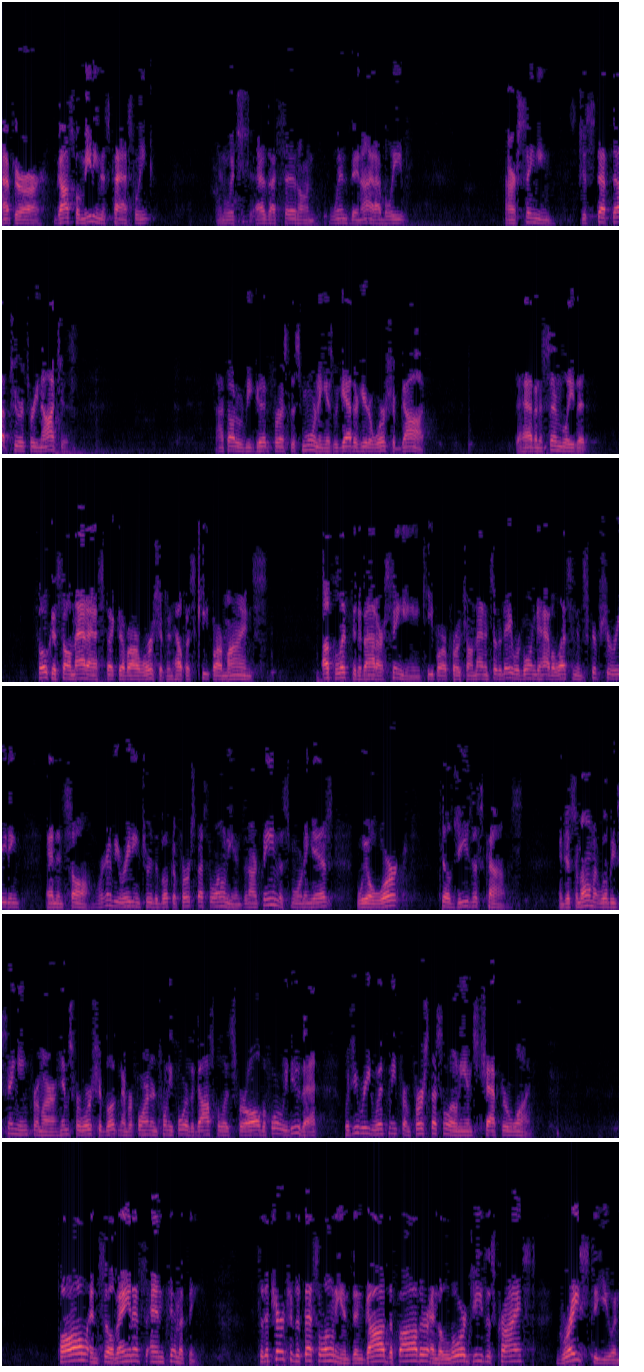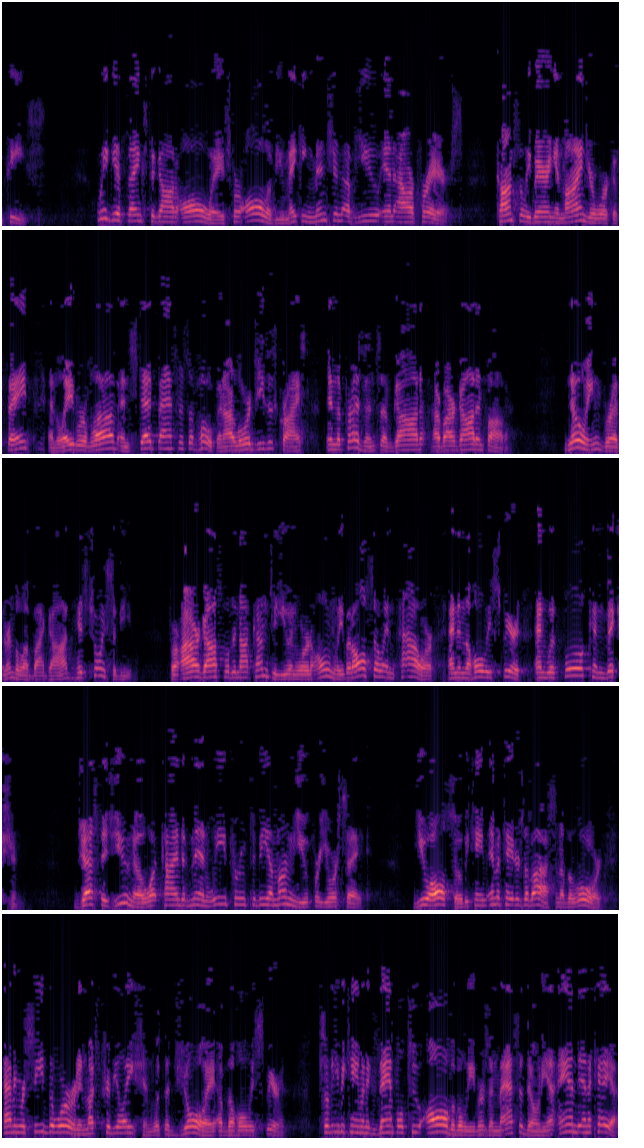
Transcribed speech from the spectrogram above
after our gospel meeting this past week, in which, as I said on Wednesday night, I believe our singing just stepped up two or three notches. I thought it would be good for us this morning as we gather here to worship God to have an assembly that focused on that aspect of our worship and help us keep our minds uplifted about our singing and keep our approach on that. And so today we're going to have a lesson in scripture reading and in song. We're going to be reading through the book of 1 Thessalonians, and our theme this morning is We'll Work Till Jesus Comes. In just a moment, we'll be singing from our Hymns for Worship book, number 424, The Gospel is for All. Before we do that, would you read with me from 1 Thessalonians chapter 1? Paul and Silvanus and Timothy. To the church of the Thessalonians, in God the Father and the Lord Jesus Christ, grace to you and peace. We give thanks to God always for all of you, making mention of you in our prayers, constantly bearing in mind your work of faith and labor of love and steadfastness of hope in our Lord Jesus Christ in the presence of God, of our God and Father. Knowing, brethren, beloved by God, His choice of you for our gospel did not come to you in word only, but also in power and in the Holy Spirit and with full conviction, just as you know what kind of men we proved to be among you for your sake. You also became imitators of us and of the Lord, having received the word in much tribulation with the joy of the Holy Spirit, so that you became an example to all the believers in Macedonia and in Achaia.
